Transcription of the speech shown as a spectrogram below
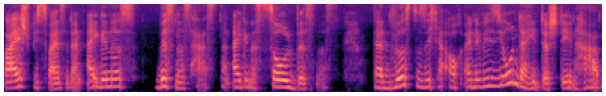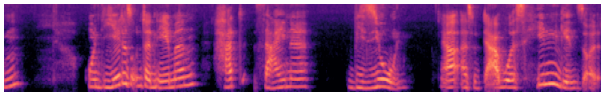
beispielsweise dein eigenes Business hast, dein eigenes Soul-Business, dann wirst du sicher auch eine Vision dahinter stehen haben. Und jedes Unternehmen hat seine Vision. Ja, also da, wo es hingehen soll,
